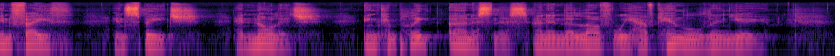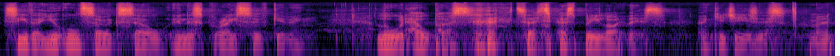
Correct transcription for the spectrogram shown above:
in faith, in speech, in knowledge, in complete earnestness, and in the love we have kindled in you, see that you also excel in this grace of giving. Lord, help us to just be like this. Thank you, Jesus. Amen.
